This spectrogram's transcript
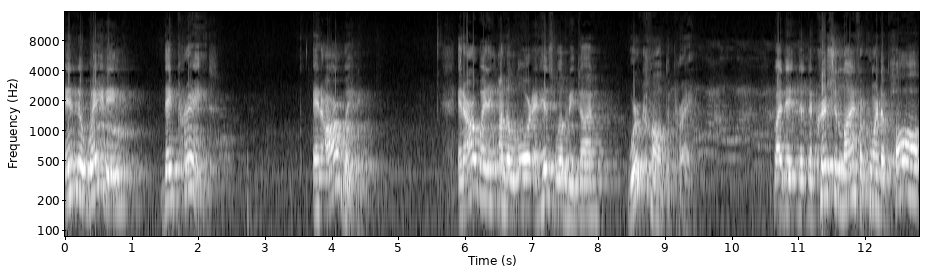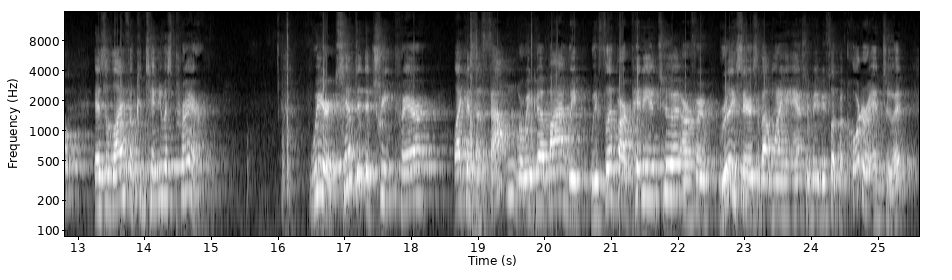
In the waiting, they prayed. In our waiting, in our waiting on the Lord and His will to be done, we're called to pray. The, the, the Christian life, according to Paul, is a life of continuous prayer. We are tempted to treat prayer like it's a fountain where we go by and we, we flip our penny into it, or if we're really serious about wanting an answer, maybe flip a quarter into it,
